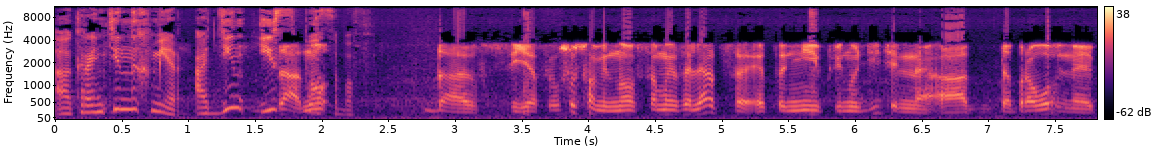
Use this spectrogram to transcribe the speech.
а, карантинных мер. Один из Да, но- способов. Да, я соглашусь с вами, но самоизоляция это не принудительная, а добровольная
